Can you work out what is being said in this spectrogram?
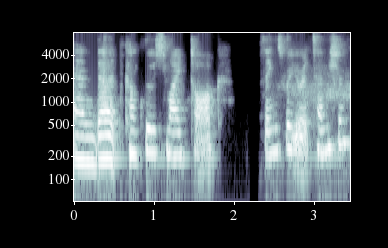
And that concludes my talk. Thanks for your attention.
